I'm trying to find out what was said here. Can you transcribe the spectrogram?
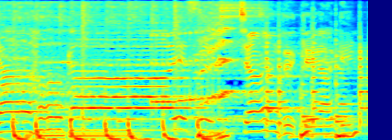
क्या होगा इस चाँद के आगे?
